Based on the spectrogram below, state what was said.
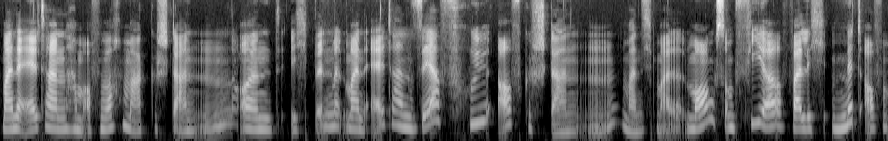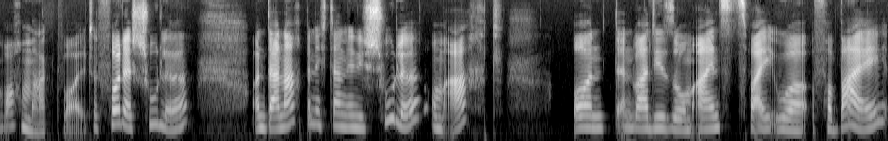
Meine Eltern haben auf dem Wochenmarkt gestanden und ich bin mit meinen Eltern sehr früh aufgestanden, manchmal morgens um vier, weil ich mit auf dem Wochenmarkt wollte, vor der Schule. Und danach bin ich dann in die Schule um acht und dann war die so um eins, zwei Uhr vorbei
